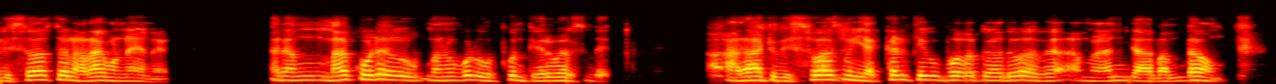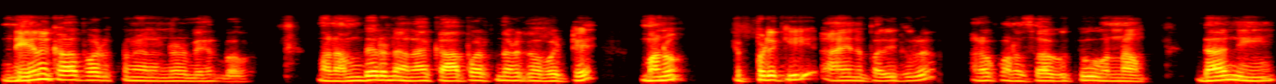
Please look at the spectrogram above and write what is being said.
విశ్వాసాలు అలా ఉన్నాయన్నాడు. అది మనకు కూడా మనం కూడా ఒప్పుకొని తీరవలసిందే. అలాంటి విశ్వాసం ఎక్కడ తెగిపోతుందో అది మంచి ఆ బంధం నేను కాపాడుతున్నానన్నాడు మెహర్ బాబు మనందరిని అలా కాపాడుతున్నాడు కాబట్టి మనం ఇప్పటికీ ఆయన పరిధిలో అలా కొనసాగుతూ ఉన్నాం. దాన్ని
